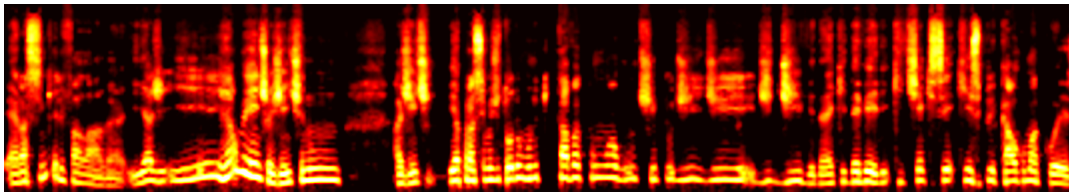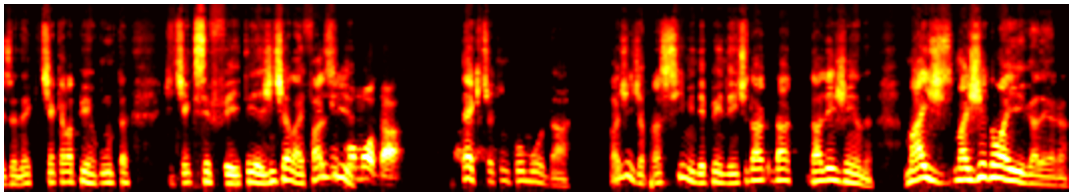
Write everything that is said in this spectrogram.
era assim que ele falava. E, a, e realmente a gente não, a gente ia para cima de todo mundo que estava com algum tipo de, de, de, dívida, né, que deveria, que tinha que, ser, que explicar alguma coisa, né, que tinha aquela pergunta que tinha que ser feita e a gente ia lá e fazia. Incomodar. É que tinha que incomodar. A gente ia para cima, independente da, da, da, legenda. Mas, mas digam aí, galera.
